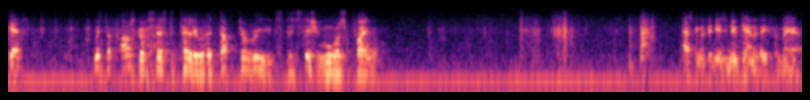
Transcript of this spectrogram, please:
Yes. Mr. Osgood says to tell you that Dr. Reed's decision was final. Ask him if he needs a new candidate for mayor.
